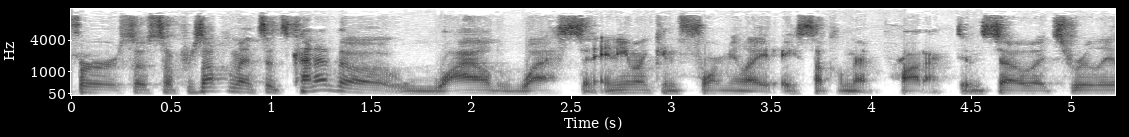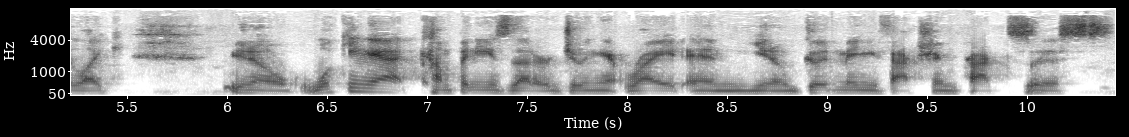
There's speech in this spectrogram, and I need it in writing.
for so so for supplements it's kind of the wild west and anyone can formulate a supplement product and so it's really like you know looking at companies that are doing it right and you know good manufacturing practices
